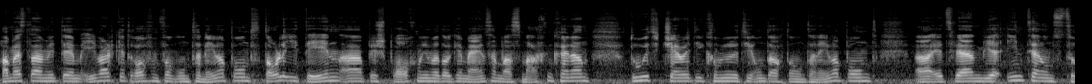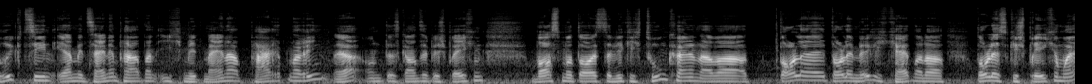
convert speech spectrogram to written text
Haben wir jetzt da mit dem Ewald getroffen vom Unternehmerbund. Tolle Ideen äh, besprochen, wie wir da gemeinsam was machen können. Do It Charity Community und auch der Unternehmerbund. Äh, jetzt werden wir intern uns zurückziehen. Er mit seinen Partnern, ich mit meiner Partnerin. Ja, und das Ganze besprechen, was wir da jetzt da wirklich tun können. Aber tolle, tolle Möglichkeiten oder tolles Gespräch einmal.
